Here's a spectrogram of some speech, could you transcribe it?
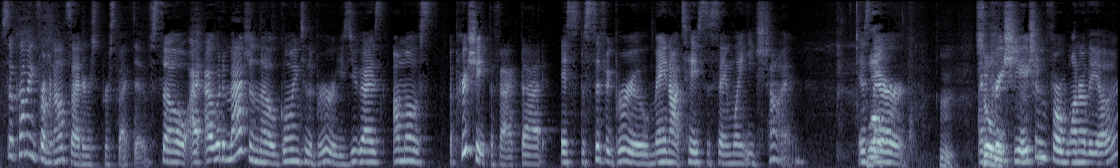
So coming from an outsider's perspective, so I, I would imagine though, going to the breweries, you guys almost appreciate the fact that a specific brew may not taste the same way each time. Is Well, there an So- appreciation for one or the other?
